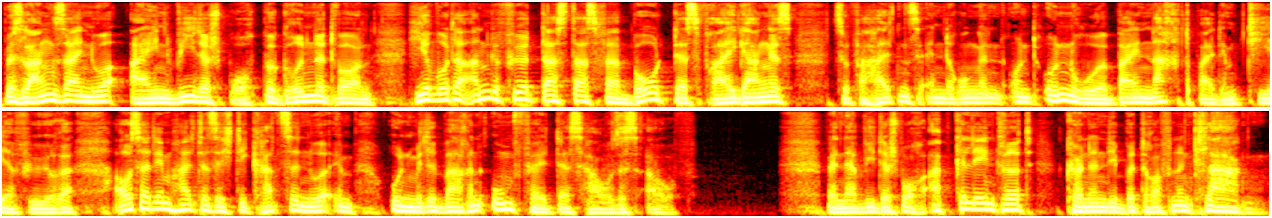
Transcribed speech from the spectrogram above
Bislang sei nur ein Widerspruch begründet worden. Hier wurde angeführt, dass das Verbot des Freiganges zu Verhaltensänderungen und Unruhe bei Nacht bei dem Tier führe. Außerdem halte sich die Katze nur im unmittelbaren Umfeld des Hauses auf. Wenn der Widerspruch abgelehnt wird, können die Betroffenen klagen.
